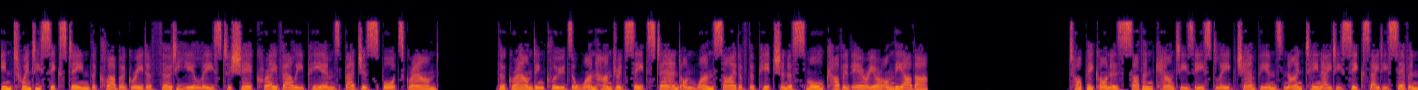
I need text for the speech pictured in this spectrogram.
In 2016 the club agreed a 30-year lease to share Cray Valley PM's Badgers Sports Ground. The ground includes a 100-seat stand on one side of the pitch and a small covered area on the other. Topic honors Southern Counties East League champions 1986–87,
